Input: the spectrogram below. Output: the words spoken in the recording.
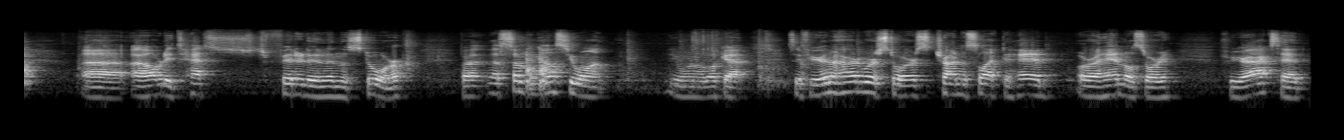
uh, I already test fitted it in the store, but that's something else you want you want to look at. So if you're in a hardware store trying to select a head or a handle, sorry, for your axe head,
